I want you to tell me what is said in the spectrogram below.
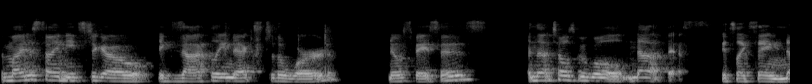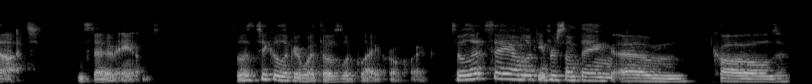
The minus sign needs to go exactly next to the word, no spaces, and that tells Google not this. It's like saying not instead of and. So let's take a look at what those look like real quick. So let's say I'm looking for something um, called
